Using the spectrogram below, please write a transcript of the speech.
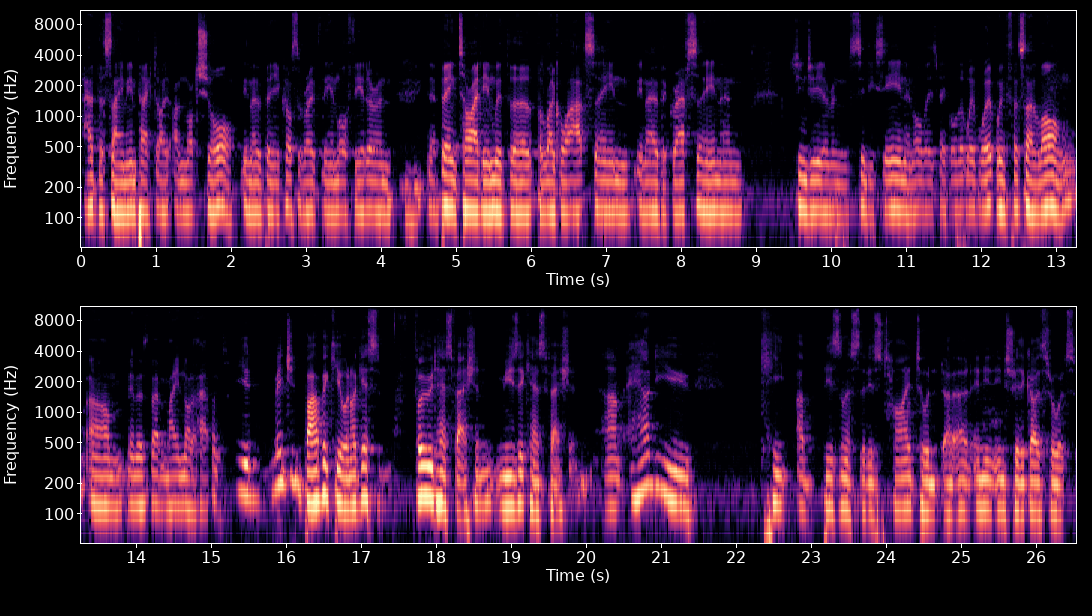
had the same impact? I, I'm not sure. You know, being across the road from the Enmore Theatre and you know being tied in with the the local art scene, you know, the graph scene and Ginger and Cindy Sin and all these people that we've worked with for so long, um, you know, that may not have happened. You mentioned barbecue, and I guess food has fashion, music has fashion. Um, how do you keep a business that is tied to an, uh, an industry that goes through its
